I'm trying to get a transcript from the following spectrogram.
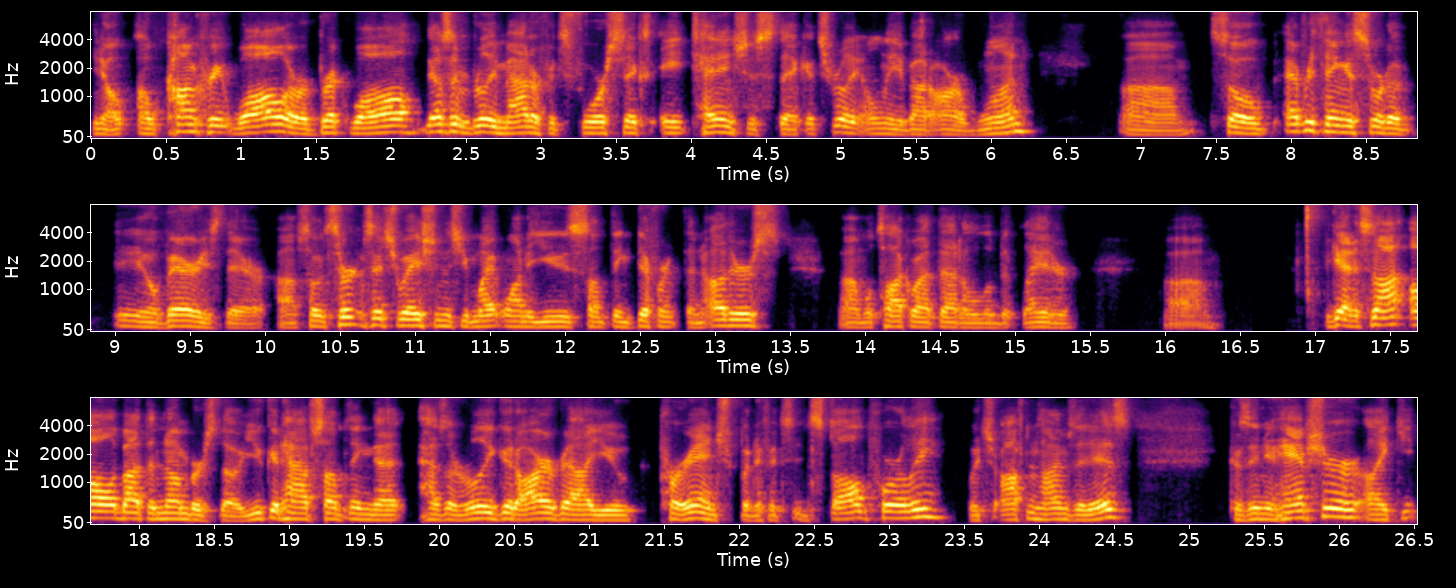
you know, a concrete wall or a brick wall doesn't really matter if it's four, six, eight, ten inches thick. It's really only about R1. Um, so everything is sort of, you know, varies there. Uh, so in certain situations, you might want to use something different than others. Um, we'll talk about that a little bit later. Um, again, it's not all about the numbers though. You could have something that has a really good R value per inch, but if it's installed poorly, which oftentimes it is, because in New Hampshire, like you,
